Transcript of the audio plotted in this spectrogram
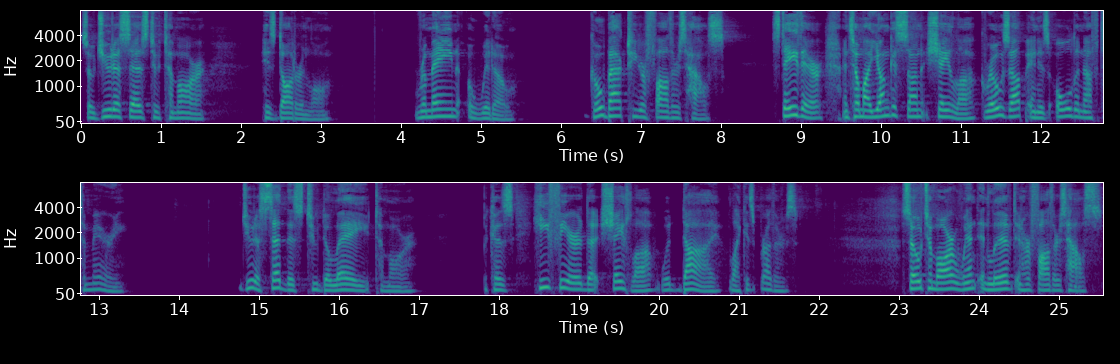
So Judah says to Tamar, his daughter in law, Remain a widow. Go back to your father's house Stay there until my youngest son, Shelah, grows up and is old enough to marry. Judah said this to delay Tamar, because he feared that Shelah would die like his brothers. So Tamar went and lived in her father's house,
